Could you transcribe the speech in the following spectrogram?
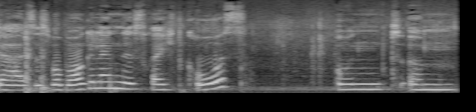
Ja, also das Vauban-Gelände ist recht groß und ähm,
